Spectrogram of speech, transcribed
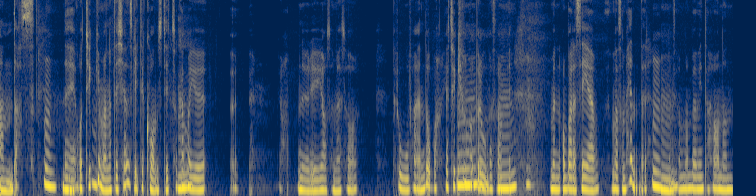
andas. Mm. Nej, och tycker man att det känns lite konstigt så kan Mm. man ju... eh, Ja, nu är det ju jag som är så... Prova ändå. Jag tycker om att prova saker. Mm. Men att bara se vad som händer. Mm. Liksom, man behöver inte ha någon...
